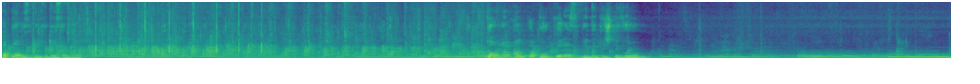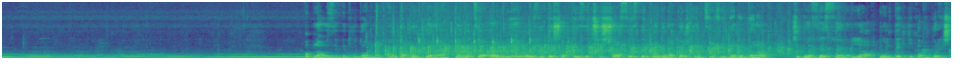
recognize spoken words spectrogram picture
Aplauze pentru dânsa Doamna Anca Purcărea se pregătește, vă rog. Aplauze pentru doamna Anca Purcărea. Promoția 1976 este coordonator științific de doctorat și profesor la Politehnica București.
